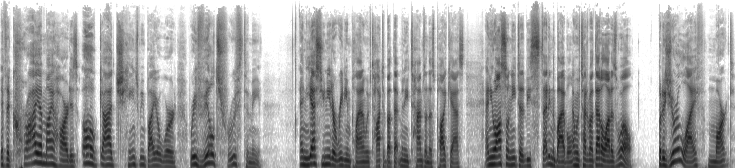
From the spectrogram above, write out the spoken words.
If the cry of my heart is, Oh God, change me by your word, reveal truth to me. And yes, you need a reading plan, and we've talked about that many times on this podcast. And you also need to be studying the Bible, and we've talked about that a lot as well. But is your life marked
